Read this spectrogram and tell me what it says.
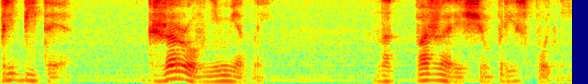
прибитое к жаровне медной над пожарищем преисподней.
